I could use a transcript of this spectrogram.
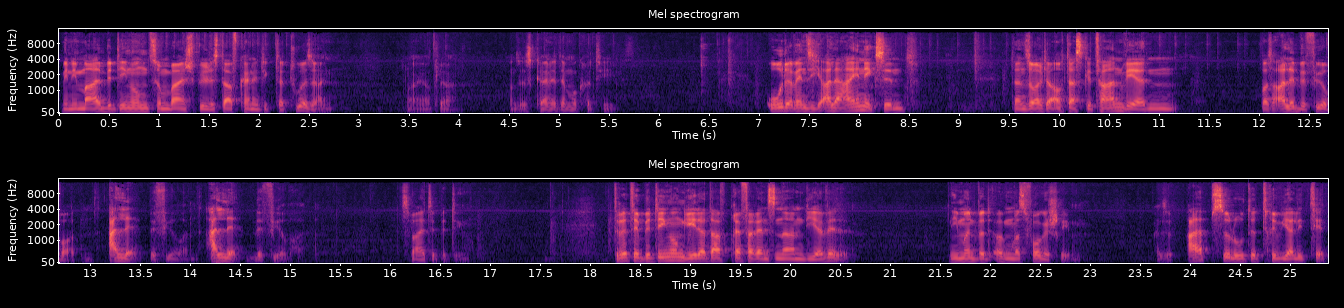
Minimalbedingungen zum Beispiel, es darf keine Diktatur sein. Na ja, klar, sonst ist keine Demokratie. Oder wenn sich alle einig sind, dann sollte auch das getan werden, was alle befürworten. Alle befürworten. Alle befürworten. Zweite Bedingung. Dritte Bedingung, jeder darf Präferenzen haben, die er will. Niemand wird irgendwas vorgeschrieben. Also absolute Trivialität.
